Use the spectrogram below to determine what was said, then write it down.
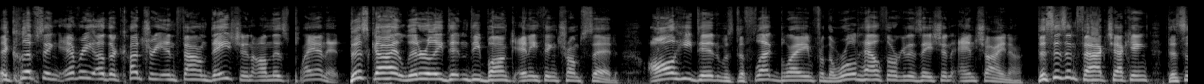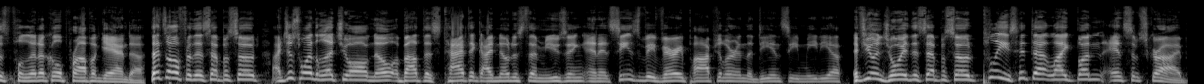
eclipsing every other country and foundation on this planet? This guy literally didn't debunk anything Trump said. All he did was deflect blame from the World Health Organization and China. This isn't fact checking, this is political propaganda. That's all for this episode. I just wanted to let you all know about this tactic I noticed them using, and it seems to be very popular in the DNC media. If you enjoyed this episode, please hit that like button and subscribe.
